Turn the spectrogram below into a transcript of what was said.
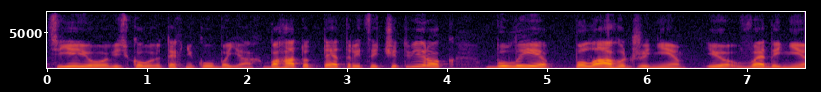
цією військовою технікою у боях. Багато Т-34 були полагоджені і введені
